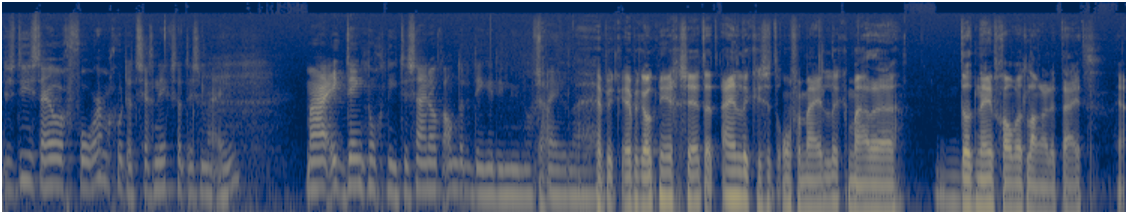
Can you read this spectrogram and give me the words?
dus die is daar heel erg voor. Maar goed, dat zegt niks. Dat is er maar één. Maar ik denk nog niet. Er zijn ook andere dingen die nu nog Ja, spelen. Heb, ik, heb ik ook neergezet. Uiteindelijk is het onvermijdelijk, maar eh, dat neemt gewoon wat langer de tijd. Ja.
